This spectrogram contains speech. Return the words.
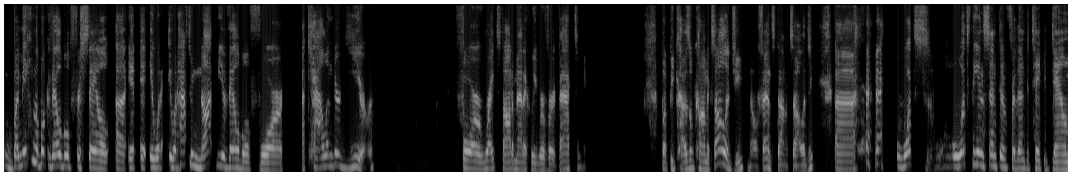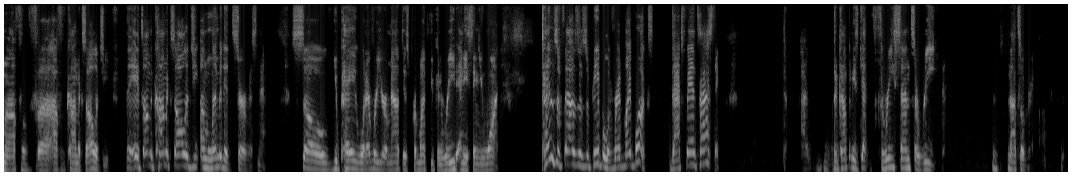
By making the book available for sale, uh, it, it, it would it would have to not be available for a calendar year for rights to automatically revert back to me. But because of Comixology, no offense, Comixology, uh, what's what's the incentive for them to take it down off of uh, off of Comixology? It's on the Comixology Unlimited service now. So you pay whatever your amount is per month. You can read anything you want. Tens of thousands of people have read my books. That's fantastic. I, the companies get three cents a read. Not so great.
